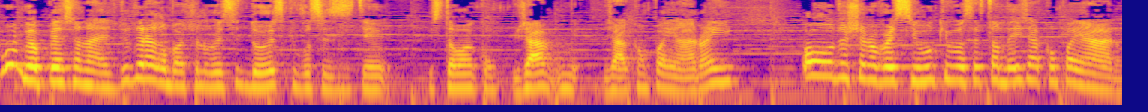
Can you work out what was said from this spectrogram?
O meu personagem do Dragon Ball Xenoverse 2, que vocês estão, já, já acompanharam aí, ou do Xenoverse 1 que vocês também já acompanharam.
